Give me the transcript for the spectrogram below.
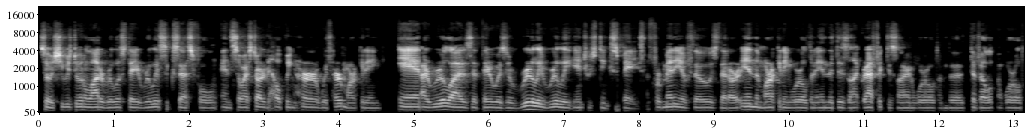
So she was doing a lot of real estate, really successful. And so I started helping her with her marketing. And I realized that there was a really, really interesting space for many of those that are in the marketing world and in the design, graphic design world and the development world.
